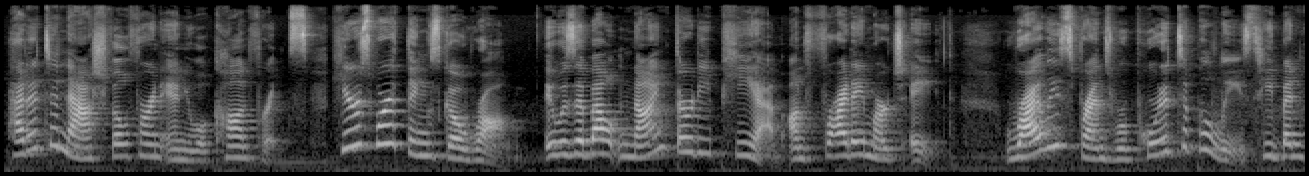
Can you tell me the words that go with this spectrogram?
headed to Nashville for an annual conference. Here's where things go wrong. It was about 9:30 p.m. on Friday, March 8th. Riley's friends reported to police he'd been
